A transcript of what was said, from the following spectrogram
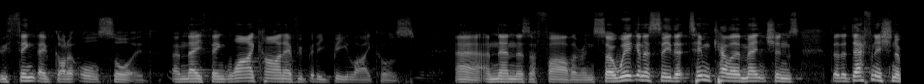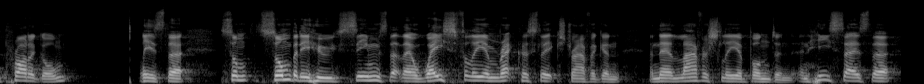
who think they've got it all sorted. And they think, why can't everybody be like us? Uh, and then there's a father. And so we're going to see that Tim Keller mentions that the definition of prodigal is that some, somebody who seems that they're wastefully and recklessly extravagant and they're lavishly abundant. And he says that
